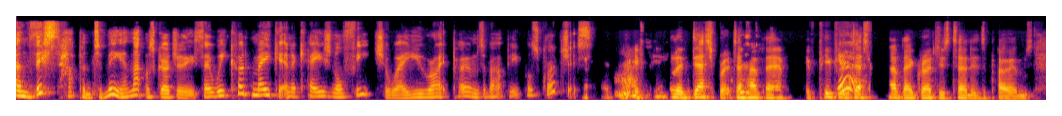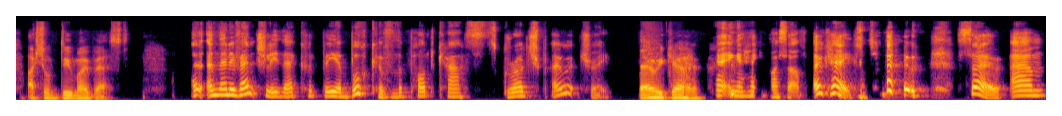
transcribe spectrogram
and this happened to me and that was grudgingly. So we could make it an occasional feature where you write poems about people's grudges. If people are desperate to have their if people yeah. are desperate to have their grudges turned into poems i shall do my best. And then eventually there could be a book of the podcast's grudge poetry. There we go. Getting ahead of myself. Okay so so um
